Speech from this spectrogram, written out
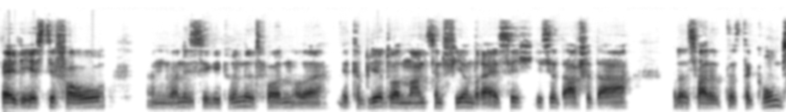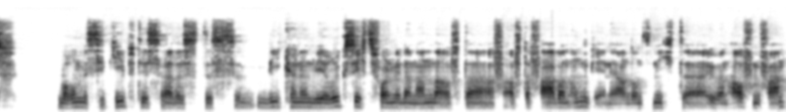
weil die STVO, wann ist sie gegründet worden oder etabliert worden? 1934 ist ja dafür da, oder das war das der Grund, warum es sie gibt, ist ja, dass das, wie können wir rücksichtsvoll miteinander auf der, auf, auf der Fahrbahn umgehen ja, und uns nicht äh, über den Haufen fahren.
